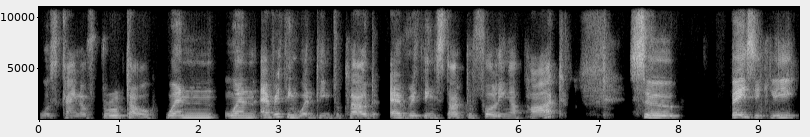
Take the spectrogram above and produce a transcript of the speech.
was kind of brutal. When, when everything went into cloud, everything started falling apart. So basically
